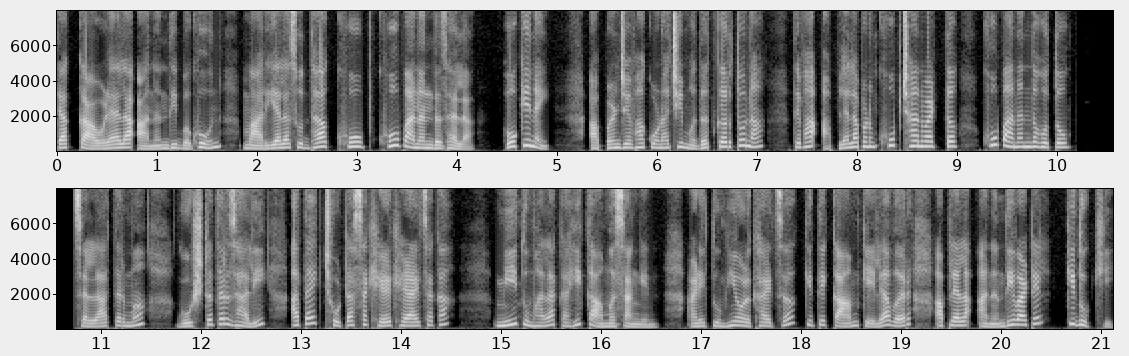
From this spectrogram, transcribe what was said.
त्या कावळ्याला आनंदी बघून मारियाला सुद्धा खूप खूप आनंद झाला. हो की नाही? आपण जेव्हा कोणाची मदत करतो ना तेव्हा आपल्याला पण खूप छान वाटतं. खूप आनंद होतो. चला तर मग गोष्ट तर झाली. आता एक छोटासा खेळ खेळायचा का? मी तुम्हाला काही कामं सांगेन. आणि तुम्ही ओळखायचं की ते काम केल्यावर आपल्याला आनंदी वाटेल की दुःखी.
